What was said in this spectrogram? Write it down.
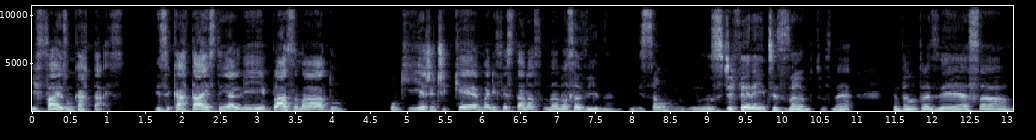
e faz um cartaz. Esse cartaz tem ali plasmado o que a gente quer manifestar na, na nossa vida. E são nos diferentes âmbitos, né? Tentando trazer essa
